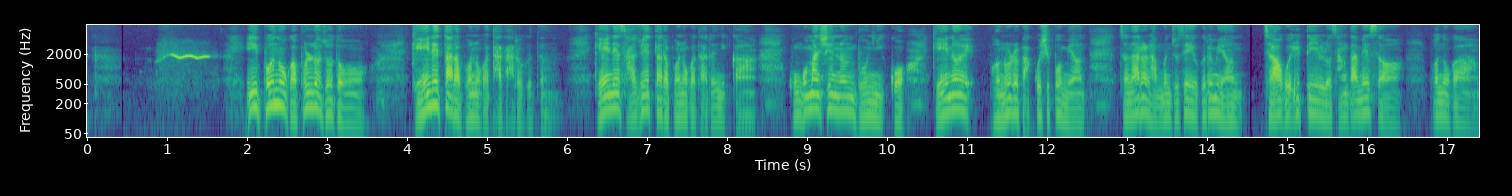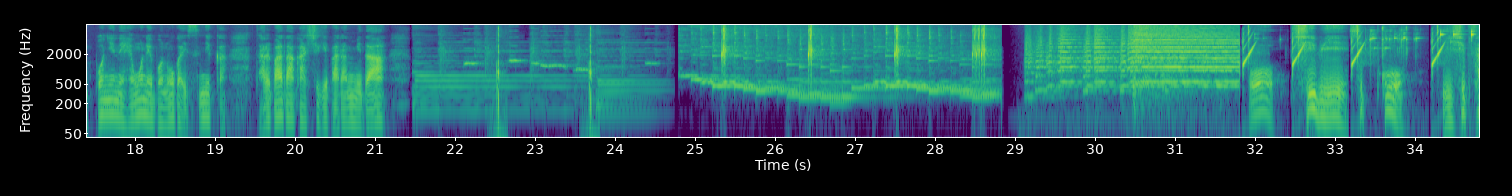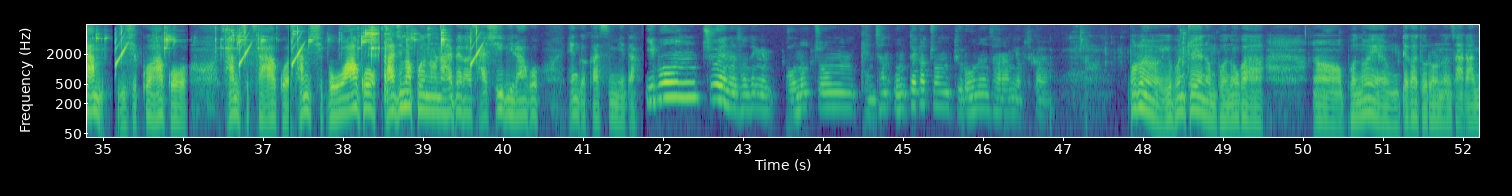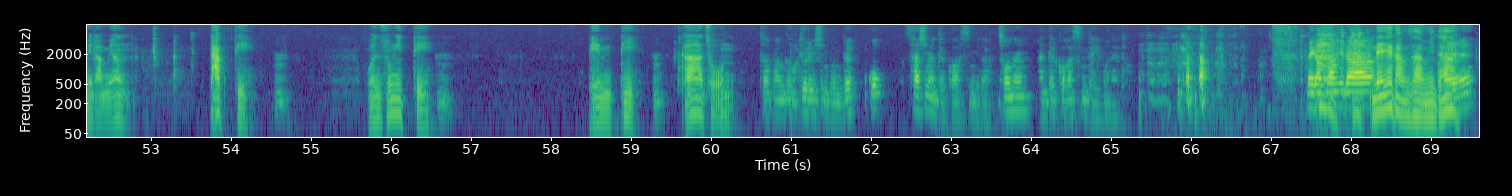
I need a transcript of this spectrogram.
이 번호가 불러줘도 개인에 따라 번호가 다 다르거든. 개인의 사주에 따라 번호가 다르니까 궁금하시는 분 있고 개인의 번호를 받고 싶으면 전화를 한번 주세요. 그러면 저하고 일대일로 상담해서 번호가 본인의 행운의 번호가 있으니까 잘 받아 가시기 바랍니다. 오, 12, 19, 23, 29하고 34하고 35하고 마지막 번호는 할배가 40이라고 한 것 같습니다. 이번 주에는 선생님 번호 좀 괜찮, 운때가 좀 들어오는 사람이 없을까요? 그래 이번 주에는 번호가 어, 번호에 음대가 들어오는 사람이라면 닭띠, 음. 원숭이띠, 음. 뱀띠가 좋은 자, 방금 들으신 분들 꼭 사시면 될 것 같습니다. 저는 안 될 것 같습니다, 이번에도. 네, 감사합니다. 네 감사합니다. 네.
